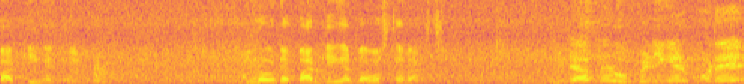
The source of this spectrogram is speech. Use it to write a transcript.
পার্কিংয়ের জন্য। আমরা ওটা পার্কিংয়ের ব্যবস্থা রাখছি। এটা আপনার ওপেনিংয়ের পরে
